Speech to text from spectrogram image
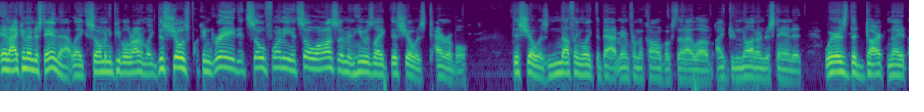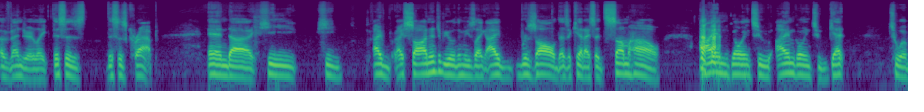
and I can understand that. Like so many people around him, like this show's fucking great. It's so funny. It's so awesome. And he was like, this show is terrible. This show is nothing like the Batman from the comic books that I love. I do not understand it. Where's the Dark Knight Avenger? Like this is this is crap. And uh he he I I saw an interview with him. He's like, I resolved as a kid. I said, somehow I am going to I am going to get to a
